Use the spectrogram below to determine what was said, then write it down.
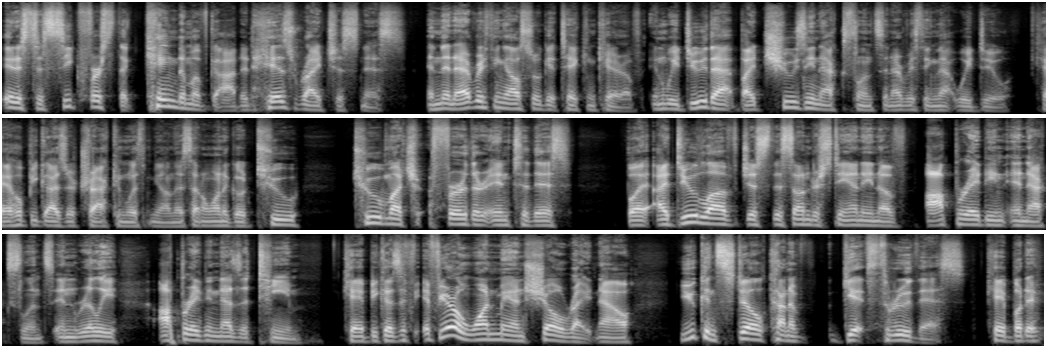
it is to seek first the kingdom of God and his righteousness, and then everything else will get taken care of. And we do that by choosing excellence in everything that we do. Okay, I hope you guys are tracking with me on this. I don't want to go too too much further into this, but I do love just this understanding of operating in excellence and really operating as a team. Okay. Because if, if you're a one man show right now, you can still kind of get through this. Okay. But if,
